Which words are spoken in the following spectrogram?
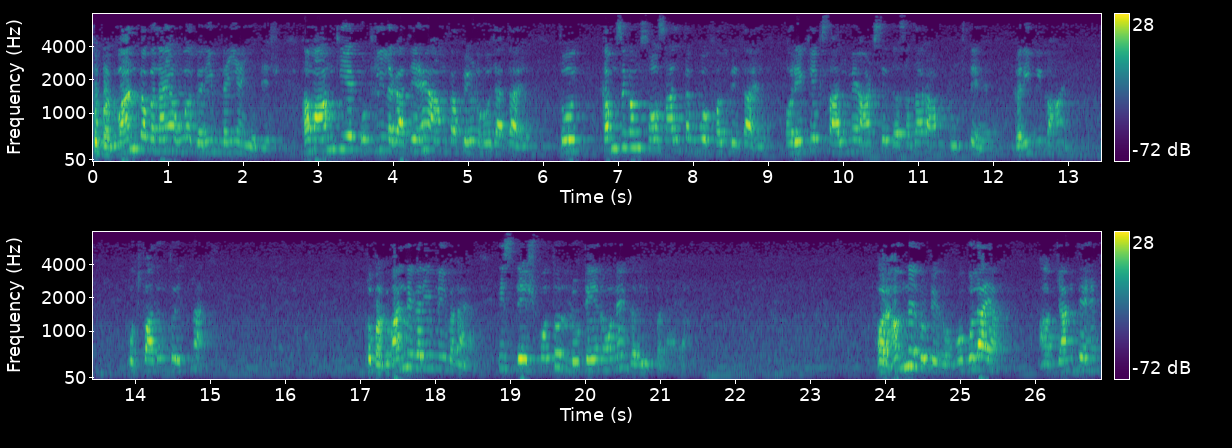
तो भगवान का बनाया हुआ गरीब नहीं है ये देश। हम आम की एक गुठली लगाते हैं, आम का पेड़ हो जाता है। तो कम से कम सौ साल तक वो फल देता है और एक एक साल में आठ से दस हज़ार आम टूटते हैं। गरीबी कहाँ है? उत्पादन तो इतना है। तो भगवान ने गरीब नहीं बनाया। इस देश को तो लुटेरों ने गरीब बनाया। और हमने लुटेरों को बुलाया। आप जानते हैं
